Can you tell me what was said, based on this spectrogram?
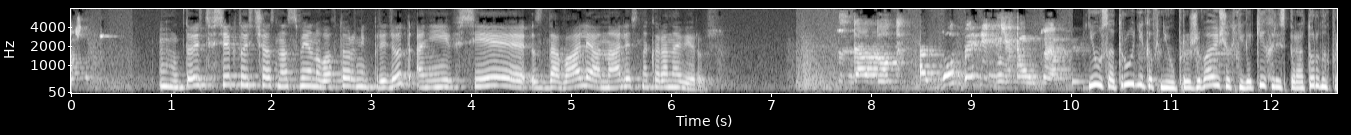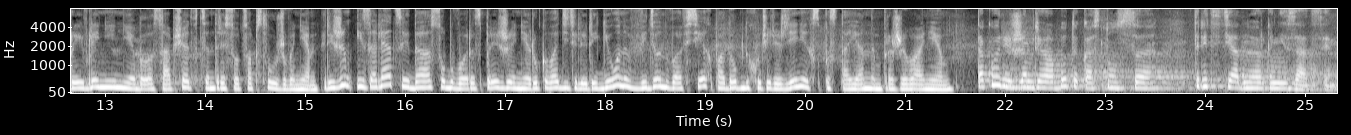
уже. То есть все, кто сейчас на смену во вторник придет, они все сдавали анализ на коронавирус? Сдадут. В эти дни уже. Ни у сотрудников, ни у проживающих никаких респираторных проявлений не было, сообщают в Центре соцобслуживания. Режим изоляции до особого распоряжения руководителей регионов введен во всех подобных учреждениях с постоянным проживанием. Такой режим работы коснулся 31 организации.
